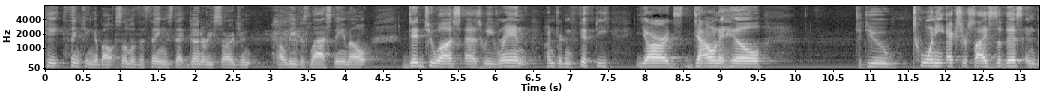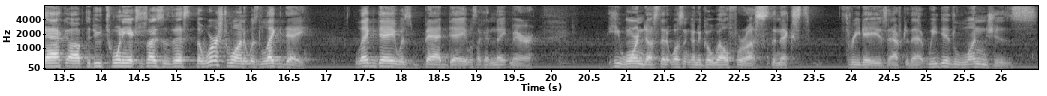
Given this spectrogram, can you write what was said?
hate thinking about some of the things that Gunnery Sergeant, I'll leave his last name out, did to us as we ran 150 yards down a hill to do 20 exercises of this and back up to do 20 exercises of this. The worst one, it was leg day. Leg day was bad day. It was like a nightmare. He warned us that it wasn't going to go well for us the next three days after that, we did lunges,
